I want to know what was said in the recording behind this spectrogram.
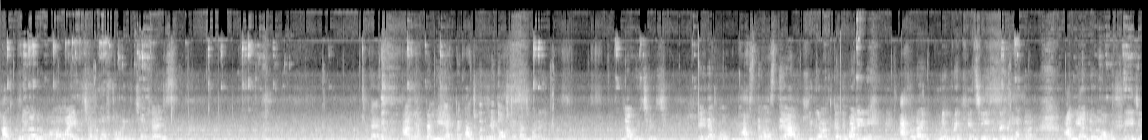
হাত পুড়ে গেল। আমার মায়ের বিছানা নষ্ট করে দিচ্ছে আমি গাইস হ্যাঁ আমি একটা মেয়ে, একটা কাজ করতে চাই দশটা কাজ বাড়াই। যা হয়েছে হয়েছে। এই দেখো, ভাসতে ভাসতে আর খিদে আটকাতে পারিনি। এতটা পুড়ে পুড়ে খেয়েছি ইন্দ্রের মতন। আমি আর লোলো অবশ্যই, এই যে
